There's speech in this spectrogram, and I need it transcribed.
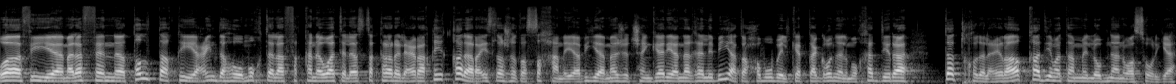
وفي ملف تلتقي عنده مختلف قنوات الاستقرار العراقي قال رئيس لجنة الصحة النيابية ماجد شنغاري أن غالبية حبوب الكبتاغون المخدرة تدخل العراق قادمة من لبنان وسوريا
